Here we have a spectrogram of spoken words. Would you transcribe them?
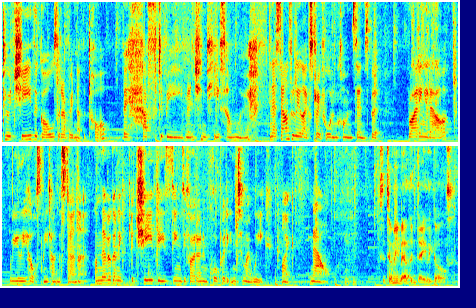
To achieve the goals that I've written at the top, they have to be mentioned here somewhere. And it sounds really like straightforward and common sense, but writing it out really helps me to understand that. I'm never going to achieve these things if I don't incorporate it into my week, like now. Mm-hmm. So tell me about the daily goals.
